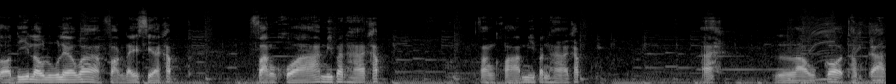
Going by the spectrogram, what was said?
ตอนนี้เรารู้แล้วว่าฝั่งไหนเสียครับ ฝั่งขวามีปัญหาครับ ฝั่งขวามีปัญหาครับอะเราก็ทำการ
